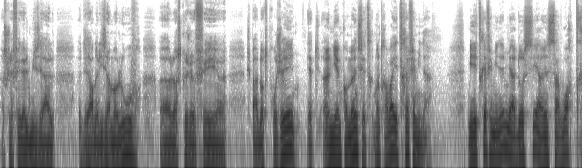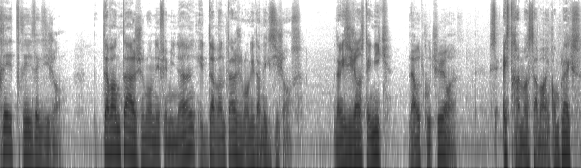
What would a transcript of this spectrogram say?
lorsque je fais le Muséal des arts de l'islam au Louvre, euh, lorsque je fais, euh, je sais pas, d'autres projets, il y a un lien commun, c'est mon travail est très féminin. Mais il est très féminin, mais adossé à un savoir très, très exigeant. Davantage l'on est féminin et davantage l'on est dans l'exigence. Dans l'exigence technique. La haute couture, c'est extrêmement savant et complexe.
